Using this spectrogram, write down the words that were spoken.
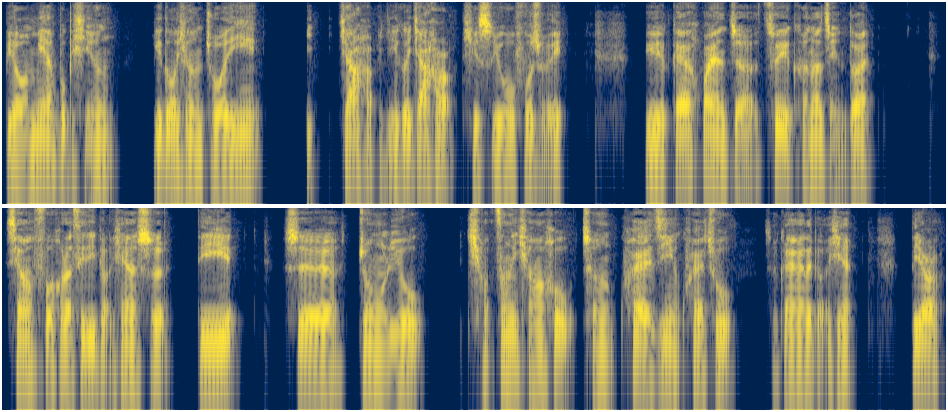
表面不平，移动性浊音加号一个加号提示有腹水，与该患者最可能诊断相符合的 CT 表现是：第一是肿瘤强增强后呈快进快出，是肝癌的表现；第二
